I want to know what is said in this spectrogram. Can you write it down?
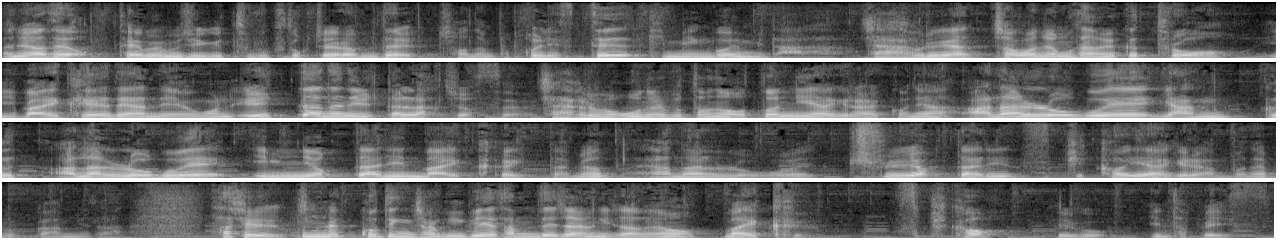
안녕하세요. 테이블뮤직 유튜브 구독자 여러분들, 저는 보컬리스트 김민구입니다. 자, 우리가 저번 영상을 끝으로 이 마이크에 대한 내용은 일단은 일단락지었어요. 자, 그러면 오늘부터는 어떤 이야기를 할 거냐? 아날로그의 양끝, 아날로그의 입력단인 마이크가 있다면 아날로그의 출력단인 스피커 이야기를 한번 해볼까 합니다. 사실 홈 레코딩 장비의 3대장이잖아요. 마이크, 스피커, 그리고 인터페이스.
